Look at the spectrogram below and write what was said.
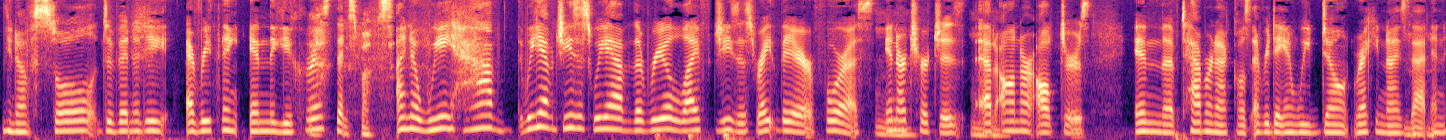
you know, soul, divinity, everything in the Eucharist. that goosebumps. I know we have we have Jesus, we have the real life Jesus right there for us in our mm-hmm. churches, at mm-hmm. on our altars, in the tabernacles every day, and we don't recognize that. Mm-hmm. And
